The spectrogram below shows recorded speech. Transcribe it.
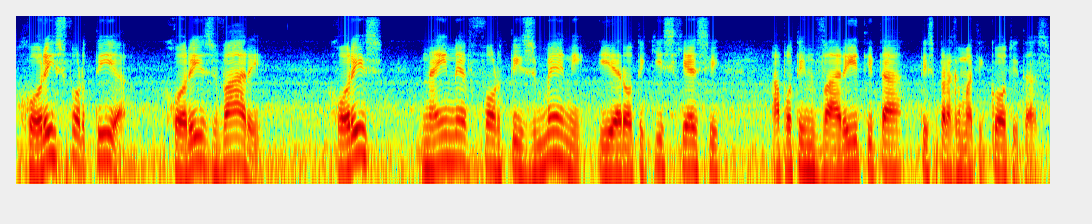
χωρίς φορτία, χωρίς βάρη, χωρίς να είναι φορτισμένη η ερωτική σχέση από την βαρύτητα της πραγματικότητας.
